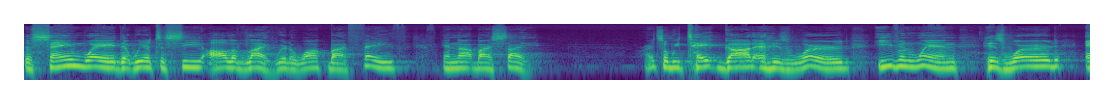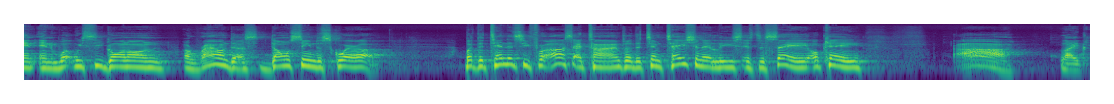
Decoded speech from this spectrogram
the same way that we're to see all of life. We're to walk by faith and not by sight. Right? So we take God at his word, even when his word and, and what we see going on around us don't seem to square up. But the tendency for us at times, or the temptation at least, is to say, okay, ah, like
